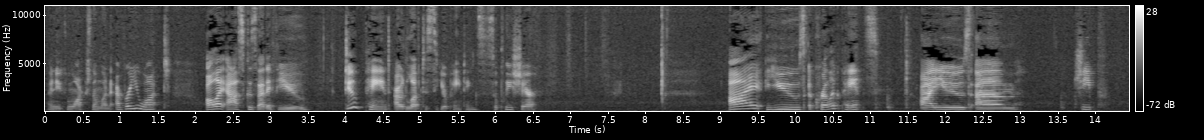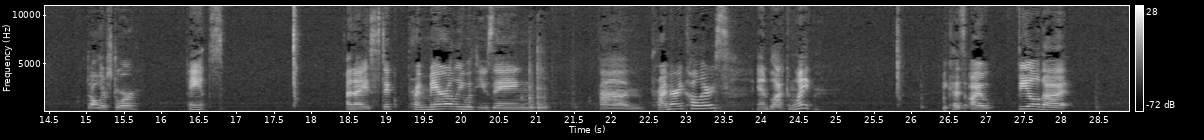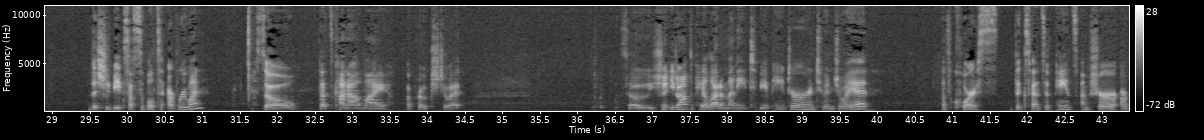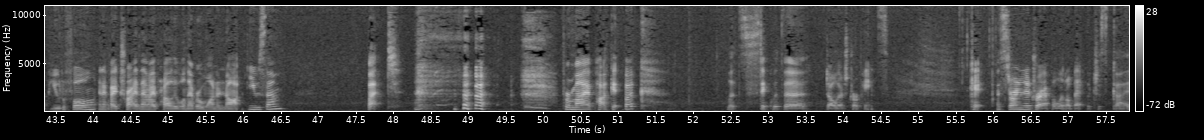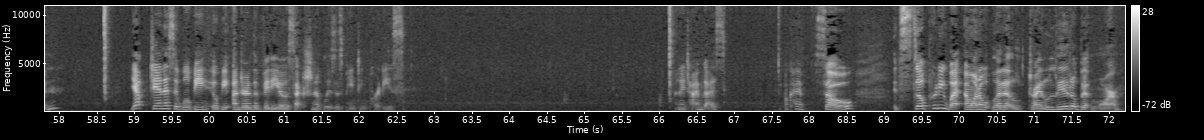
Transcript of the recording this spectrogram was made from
and you can watch them whenever you want. All I ask is that if you do paint, I would love to see your paintings, so please share. I use acrylic paints. I use um, cheap dollar store paints. And I stick primarily with using um, primary colors and black and white because I feel that this should be accessible to everyone. So that's kind of my approach to it. So you should you don't have to pay a lot of money to be a painter and to enjoy it. Of course, the expensive paints I'm sure are beautiful and if I try them I probably will never want to not use them. But for my pocketbook, let's stick with the dollar store paints. Okay, it's starting to dry up a little bit, which is good. Yep, Janice, it will be. It will be under the video section of Liza's painting parties. Anytime, guys. Okay, so it's still pretty wet. I want to let it dry a little bit more.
